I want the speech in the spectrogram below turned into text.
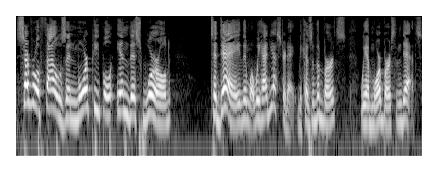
several thousand more people in this world today than what we had yesterday. Because of the births, we have more births than deaths.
